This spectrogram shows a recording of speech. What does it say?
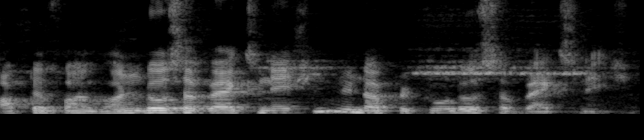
after one dose of vaccination and after two doses of vaccination.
